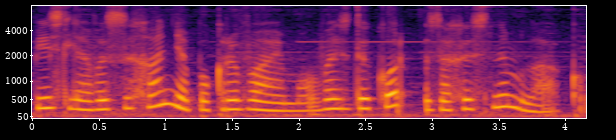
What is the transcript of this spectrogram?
Після висихання покриваємо весь декор захисним лаком.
